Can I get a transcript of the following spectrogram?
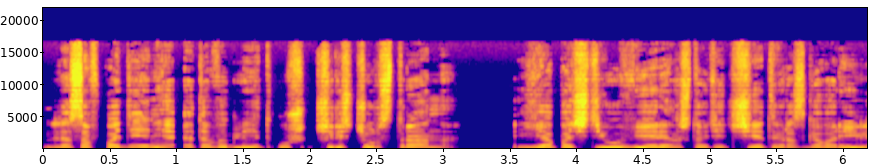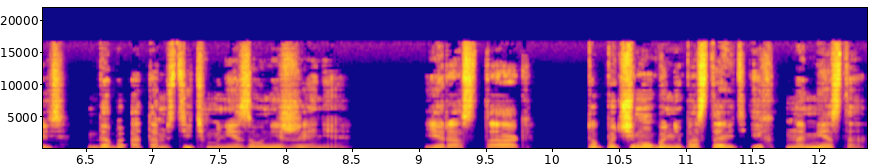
Для совпадения это выглядит уж чересчур странно. Я почти уверен, что эти четверо сговорились, дабы отомстить мне за унижение. И раз так, то почему бы не поставить их на место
